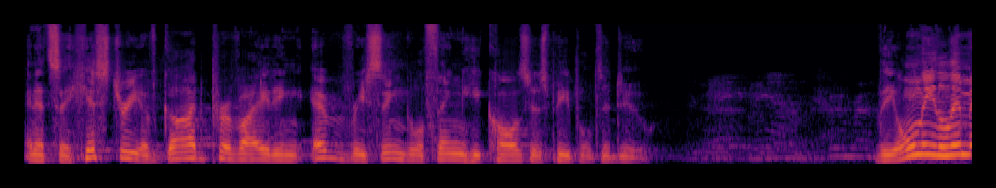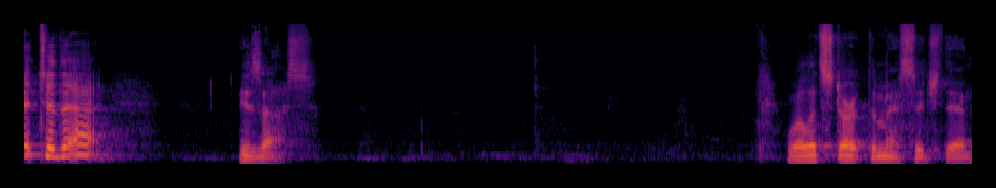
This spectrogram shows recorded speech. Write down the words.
and it's a history of God providing every single thing He calls His people to do. The only limit to that is us. Well, let's start the message then.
